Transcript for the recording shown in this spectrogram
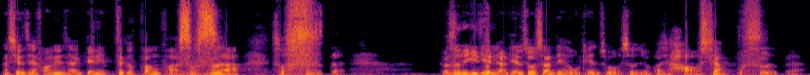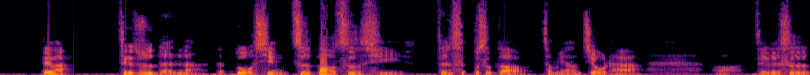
那现在房地产给你这个方法是不是啊？说是的。可是你一天两天做，三天五天做的时候，你就发现好像不是的，对吧？这个就是人呢的惰性，自暴自弃。真是不知道怎么样救他啊！这个是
